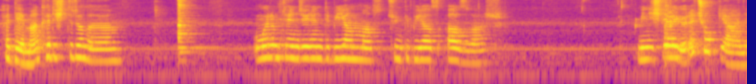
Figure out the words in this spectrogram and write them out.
Hadi hemen karıştıralım. Umarım tencerenin dibi yanmaz. Çünkü biraz az var. Minişlere göre çok yani.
